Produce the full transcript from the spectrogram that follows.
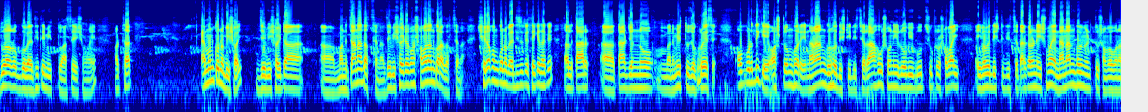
দুরারোগ্য ব্যাধিতে মৃত্যু আছে এই সময়ে। অর্থাৎ এমন কোনো বিষয় যে বিষয়টা মানে জানা যাচ্ছে না, যে বিষয়টার কোনো সমাধান করা যাচ্ছে না। সেরকম কোনো ব্যাধি যদি থেকে থাকে, তাহলে তার তার জন্য মানে মৃত্যুযোগ রয়েছে। অপরদিকে অষ্টম ঘরে নানান গ্রহ দৃষ্টি দিচ্ছে। রাহু, শনি, রবি, বুধ, শুক্র সবাই এইভাবে দৃষ্টি দিচ্ছে। তার কারণে এই সময়ে নানানভাবে মৃত্যুর সম্ভাবনা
